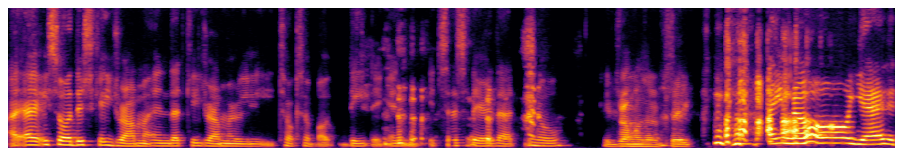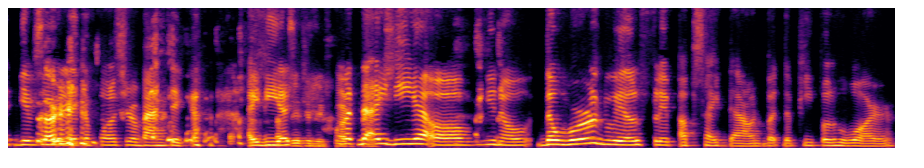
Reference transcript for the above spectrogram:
I, I saw this K drama and that K drama really talks about dating and it says there that, you know, Okay, dramas are fake. I know, yeah, it gives you like a false romantic ideas. But the idea of, you know, the world will flip upside down, but the people who are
